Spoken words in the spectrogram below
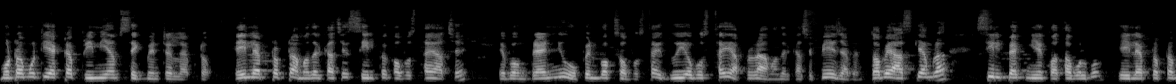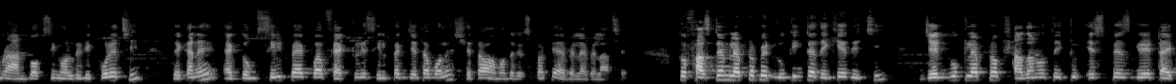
মোটামুটি একটা প্রিমিয়াম সেগমেন্টের ল্যাপটপ। এই ল্যাপটপটা আমাদের কাছে সিলপ্যাক অবস্থায় আছে এবং ব্র্যান্ড নিউ ওপেন বক্স অবস্থায়, দুই অবস্থায় আপনারা আমাদের কাছে পেয়ে যাবেন। তবে আজকে আমরা সিল প্যাক নিয়ে কথা বলব। এই ল্যাপটপটা আমরা আনবক্সিং অলরেডি করেছি। তো এখানে একদম সিল প্যাক বা ফ্যাক্টরি সিল প্যাক যেটা বলে, সেটাও আমাদের স্টকে অ্যাভেলেবেল আছে। তো ফার্স্ট টাইম ল্যাপটপের লুকিংটা দেখিয়ে দিচ্ছি। জেটবুক ল্যাপটপ সাধারণত একটু স্পেস গ্রে টাইপ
